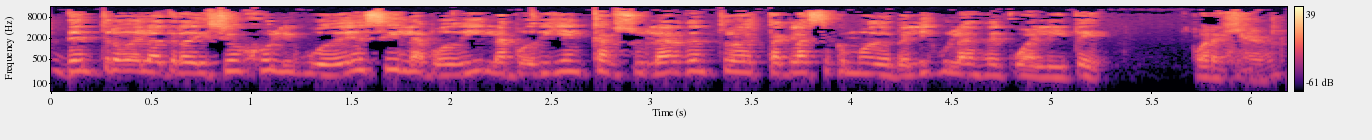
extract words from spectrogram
dentro de la tradición hollywoodense y la podí, la podía encapsular dentro de esta clase como de películas de cualité, por ejemplo.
